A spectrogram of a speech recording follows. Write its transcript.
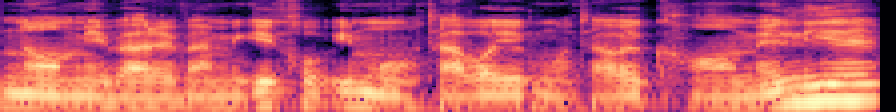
نام می‌بره و میگه خب این محتوا یک محتوای کاملیه.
